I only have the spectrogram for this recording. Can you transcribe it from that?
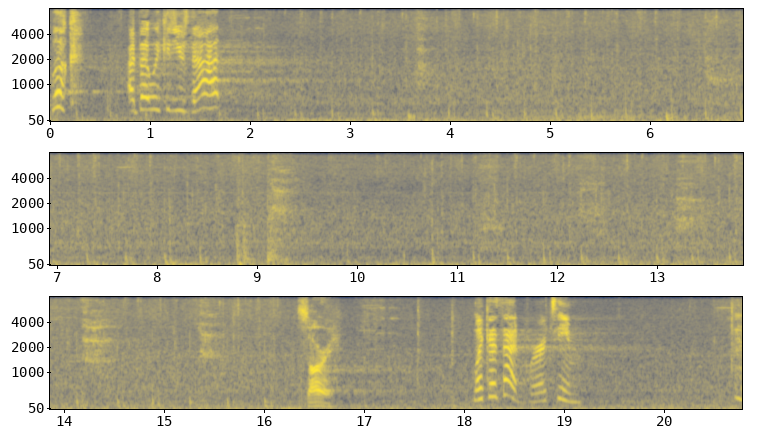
Look! I bet we could use that. Sorry. Like I said, we're a team. You're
